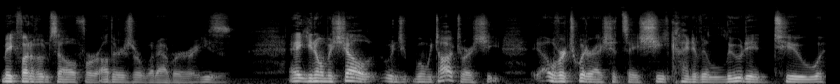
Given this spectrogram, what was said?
make fun of himself or others or whatever. He's, and you know, Michelle when when we talked to her, she over Twitter, I should say, she kind of alluded to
